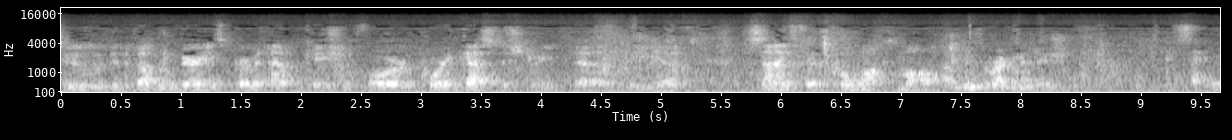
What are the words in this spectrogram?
to the development variance permit application for Port Augusta Street, uh, the uh, signs for the Comox Mall. I move the recommendation. Second?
